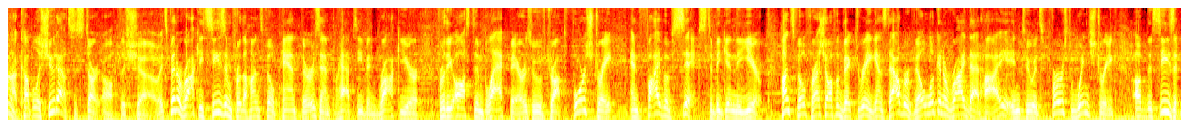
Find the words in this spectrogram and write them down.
Ah, a couple of shootouts to start off the show. It's been a rocky season for the Huntsville Panthers and perhaps even rockier for the Austin Black Bears, who have dropped four straight and five of six to begin the year. Huntsville, fresh off a victory against Albertville, looking to ride that high into its first win streak of the season.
